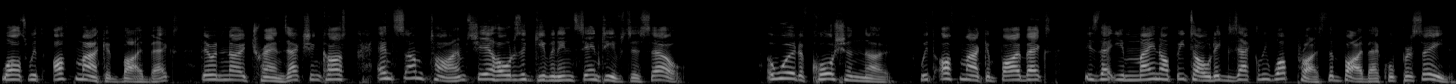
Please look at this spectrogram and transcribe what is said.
whilst with off market buybacks there are no transaction costs and sometimes shareholders are given incentives to sell. A word of caution though, with off market buybacks is that you may not be told exactly what price the buyback will proceed.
